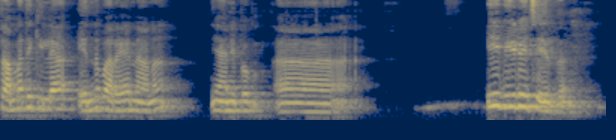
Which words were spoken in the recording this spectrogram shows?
സമ്മതിക്കില്ല എന്ന് പറയാനാണ് ഞാനിപ്പം ഈ വീഡിയോ ചെയ്തത്.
